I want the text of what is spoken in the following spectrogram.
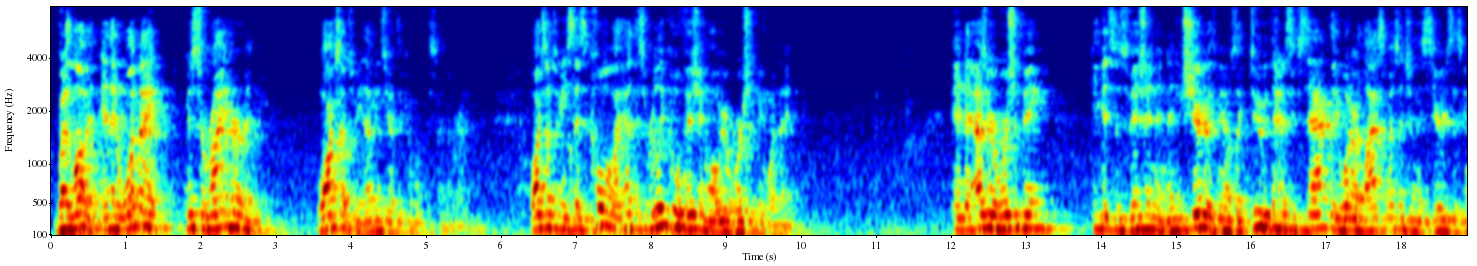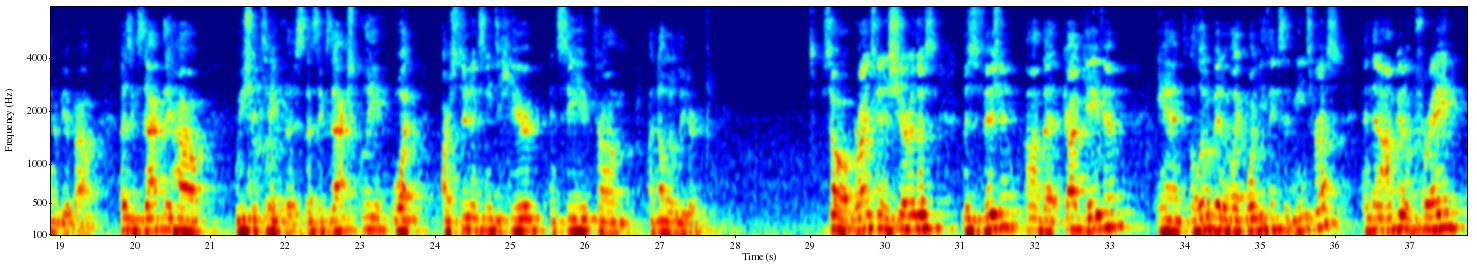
But I love it. And then one night, Mr. Ryan Herman walks up to me. That means you have to come up this way now, Ryan. Walks up to me. He says, "Cole, I had this really cool vision while we were worshiping one night." And as we were worshiping, he gets this vision, and then he shared it with me. I was like, dude, that is exactly what our last message in this series is going to be about. That is exactly how we should take this. That's exactly what our students need to hear and see from another leader. So, Ryan's going to share with us this vision um, that God gave him and a little bit of like what he thinks it means for us. And then I'm going to pray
